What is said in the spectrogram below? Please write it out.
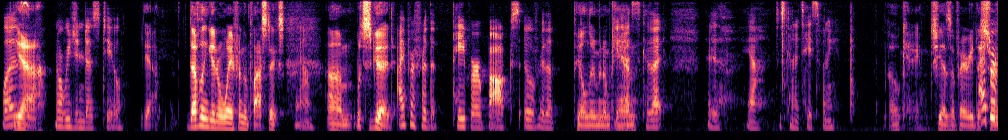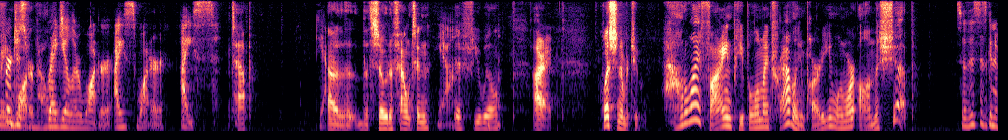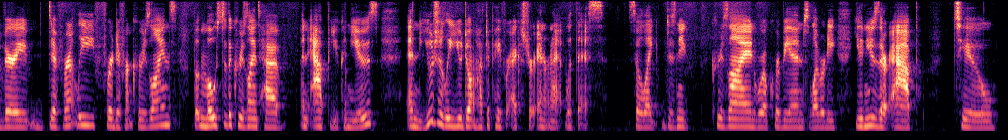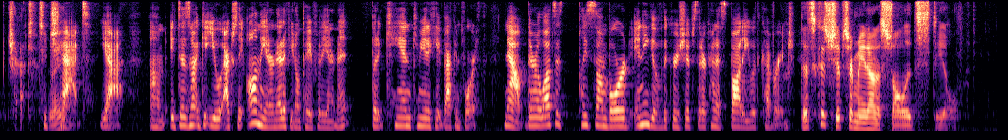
was Yeah, Norwegian does too. yeah. Definitely getting away from the plastics, Yeah, um, which is good. I prefer the paper box over the The aluminum can. yes because I, uh, yeah, just kind of tastes funny. Okay, she has a very I discerning prefer just water regular water, ice water, ice. Tap. Yeah. Out of the, the soda fountain, Yeah. if you will. All right. Question number two. How do I find people in my traveling party when we're on the ship? So this is going to vary differently for different cruise lines, but most of the cruise lines have an app you can use, and usually you don't have to pay for extra internet with this. So like Disney Cruise Line, Royal Caribbean, Celebrity, you can use their app to Chat. to right? chat. Yeah. Um, it does not get you actually on the internet if you don't pay for the internet, but it can communicate back and forth. Now, there are lots of places on board any of the cruise ships that are kind of spotty with coverage. That's because ships are made out of solid steel.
